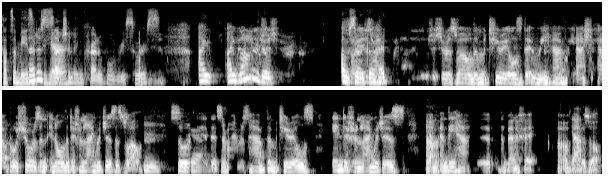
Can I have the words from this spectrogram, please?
That's amazing. That is such an incredible resource. Yeah. I I wonder though. Oh, sorry. sorry go ahead literature as well, the materials that we mm-hmm. have. We actually have brochures in, in all the different languages as well. Mm. So yeah. the, the, survivors have the materials in different languages um, yeah. and they have the, the benefit of yeah. that as well.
